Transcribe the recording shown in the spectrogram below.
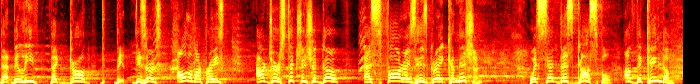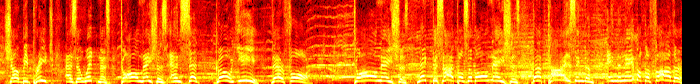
that believe that God deserves all of our praise. Our jurisdiction should go as far as His Great Commission, which said, This gospel of the kingdom shall be preached as a witness to all nations, and said, Go ye therefore to all nations, make disciples of all nations, baptizing them in the name of the Father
